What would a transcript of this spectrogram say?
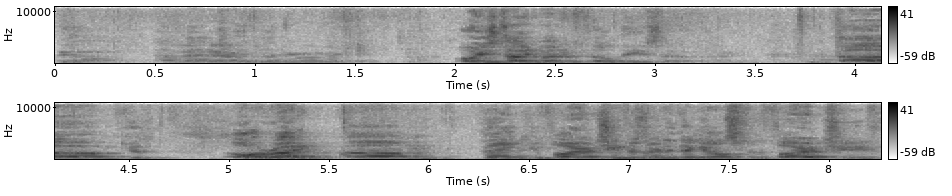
They have the money. Oh, he's talking about who filled these up. Um, good. All right, um, thank you, Fire Chief. Is there anything else for the Fire Chief?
